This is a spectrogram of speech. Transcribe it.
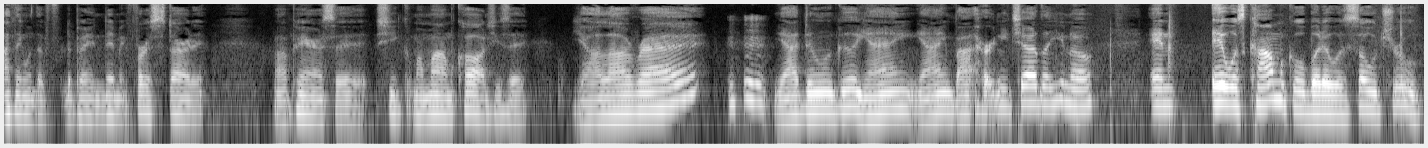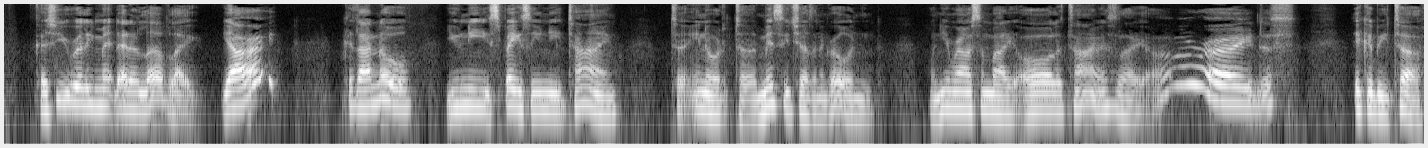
I think when the the pandemic first started, my parents said she my mom called and she said, "Y'all all right? Y'all doing good? Y'all ain't y'all ain't about hurting each other, you know." And it was comical, but it was so true because she really meant that in love. Like, y'all all right? Because I know you need space and you need time to you know to miss each other and grow. And when you're around somebody all the time, it's like, all right, this it could be tough,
